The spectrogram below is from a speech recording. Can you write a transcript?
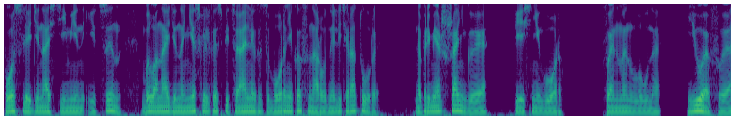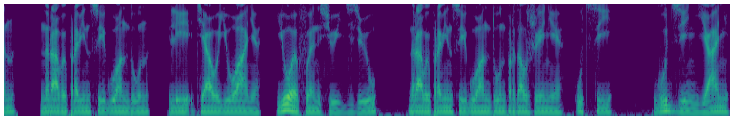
После династии Мин и Цин было найдено несколько специальных сборников народной литературы – Например, Шаньгэ, Песни гор, Фэнмэн Луна, Юэфэн, Нравы провинции Гуандун, Ли Тяо Юаня, Юэфэн Сюйцзю, Нравы провинции Гуандун продолжение, Уци, Гудзинь Янь,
